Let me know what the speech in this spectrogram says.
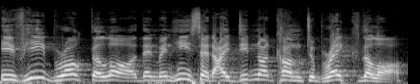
If he broke the law, then when he said, I did not come to break the law,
